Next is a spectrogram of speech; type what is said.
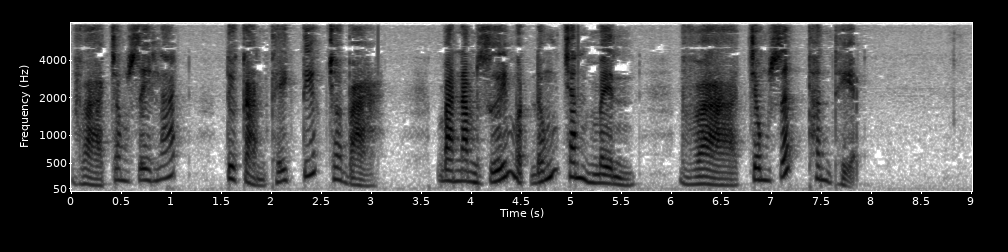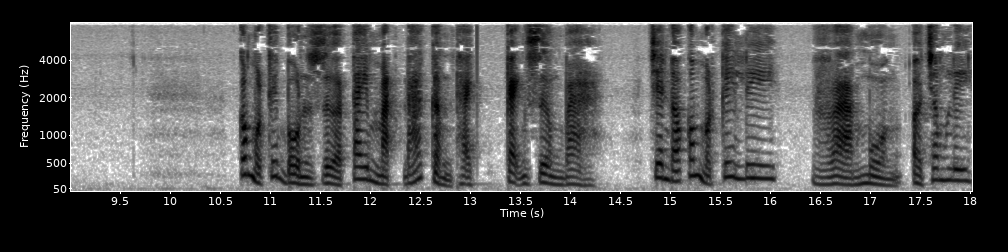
Và trong giây lát, tôi cảm thấy tiếc cho bà. Bà nằm dưới một đống chăn mền và trông rất thân thiện. Có một cái bồn rửa tay mặt đá cẩm thạch cạnh giường bà. Trên đó có một cây ly và muỗng ở trong ly,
